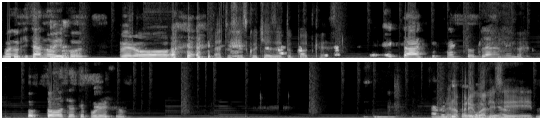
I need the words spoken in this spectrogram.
bueno, quizá no hijos, pero, A tus escuchas de tu podcast. exacto, exacto, claramente. To- Todo se hace por eso. Bueno, pero igual ese.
